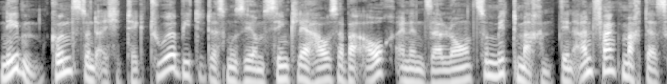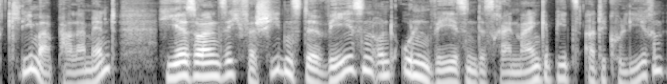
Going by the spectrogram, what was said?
Neben Kunst und Architektur bietet das Museum Sinclair House aber auch einen Salon zum Mitmachen. Den Anfang macht das Klimaparlament. Hier sollen sich verschiedenste Wesen und Unwesen des Rhein-Main-Gebiets artikulieren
